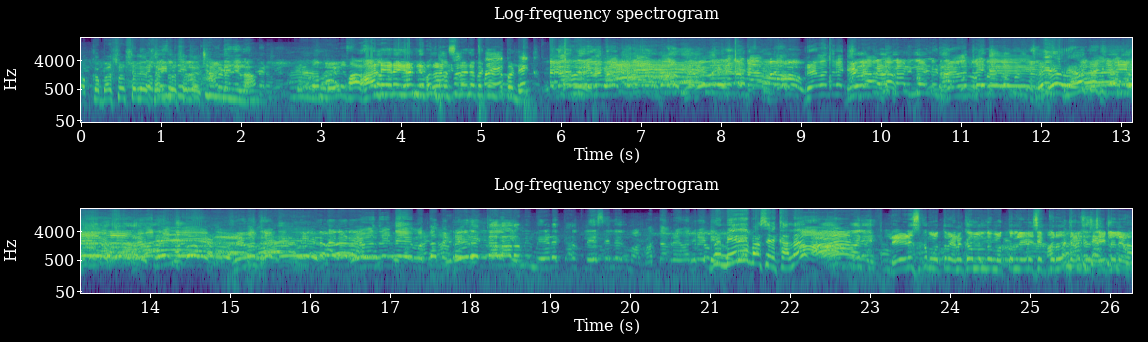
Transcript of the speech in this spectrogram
ఒక్క బస్సు వస్తలేదు సరిగ్గా వస్తలేదు. హాలిడే అయినా పెట్టండి ఇప్పుడు మీరే బస్ ఎక్కాలా? లేడీస్కి మొత్తం వెనక ముందు మొత్తం లేడీస్ ఎక్కుతారు జెంట్స్ సీట్లు లేవు.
